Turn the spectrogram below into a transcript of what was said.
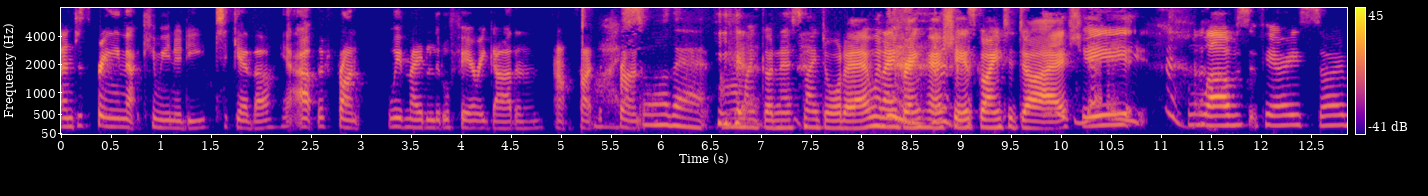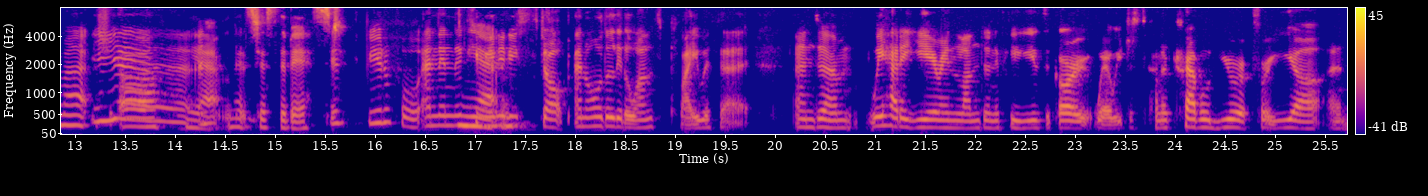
and just bringing that community together. Yeah, out the front, we've made a little fairy garden outside the front. I saw that. Oh my goodness, my daughter, when I bring her, she is going to die. She Yay! loves fairies so much. Yeah. Oh, yeah, it's just the best. It's beautiful, and then the Yeah. community stop, and all the little ones play with it, And um, we had a year in London a few years ago where we just kind of traveled Europe for a year and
